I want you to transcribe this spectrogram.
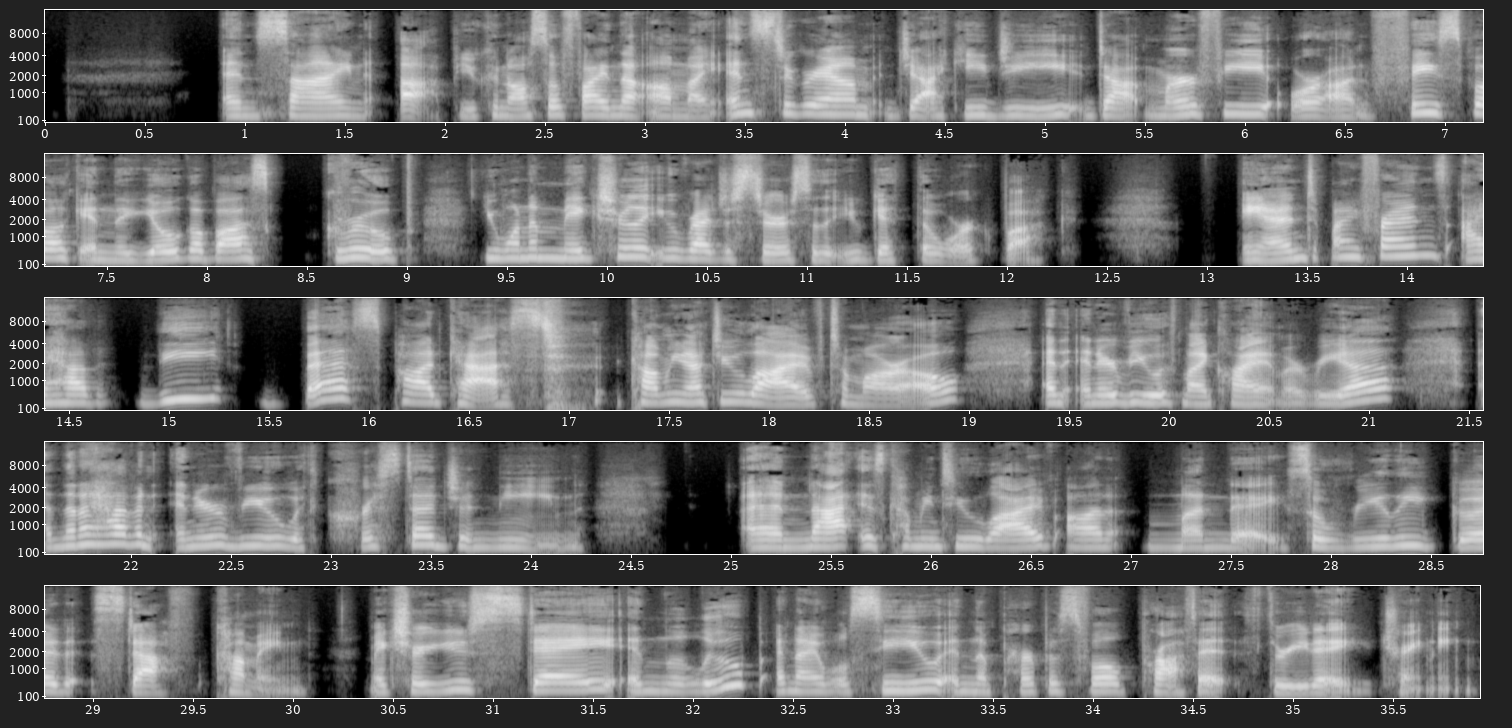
and sign up. You can also find that on my Instagram, jackieg.murphy, or on Facebook in the Yoga Boss group. You want to make sure that you register so that you get the workbook. And my friends, I have the best podcast coming at you live tomorrow an interview with my client Maria. And then I have an interview with Krista Janine. And that is coming to you live on Monday. So, really good stuff coming. Make sure you stay in the loop, and I will see you in the Purposeful Profit three day training.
